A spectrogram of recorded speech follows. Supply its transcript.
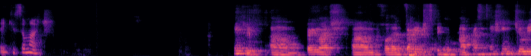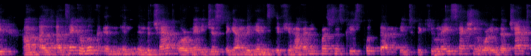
Thank you so much. Thank you um, very much um, for that very interesting uh, presentation, Julie. Um, I'll, I'll, take a look in, in, in, the chat or maybe just again the hint. If you have any questions, please put them into the Q&A section or in the chat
